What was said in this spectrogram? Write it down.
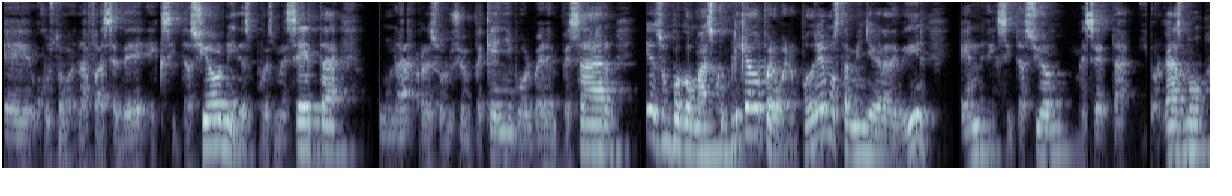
eh, justo la fase de excitación y después meseta, una resolución pequeña y volver a empezar. Es un poco más complicado, pero bueno, podríamos también llegar a dividir en excitación, meseta y orgasmo,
